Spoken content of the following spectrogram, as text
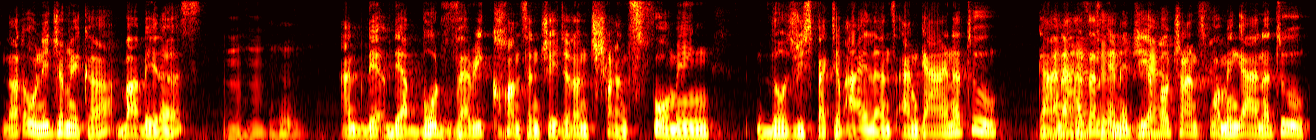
Not only Jamaica, Barbados, mm-hmm. Mm-hmm. and they, they are both very concentrated on transforming those respective islands, and Guyana too. Guyana, Guyana has an too, energy yeah. about transforming Guyana too.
